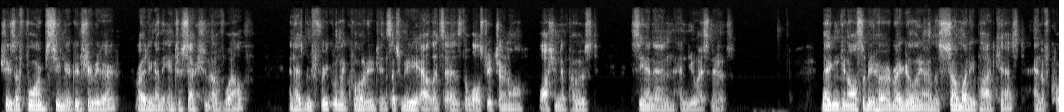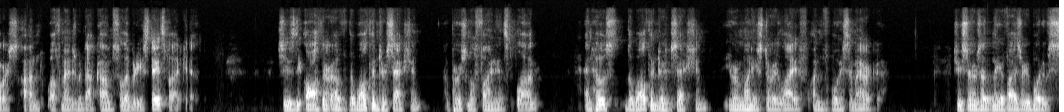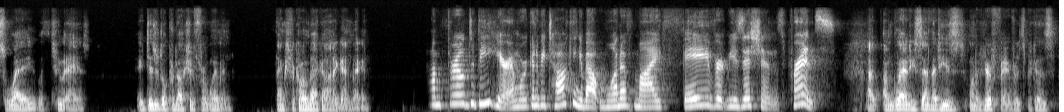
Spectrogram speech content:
She's a Forbes senior contributor, writing on the intersection of wealth, and has been frequently quoted in such media outlets as the Wall Street Journal, Washington Post, CNN, and US News. Megan can also be heard regularly on the So Money podcast and, of course, on wealthmanagement.com Celebrity Estates podcast. She's the author of The Wealth Intersection, a personal finance blog, and hosts The Wealth Intersection, Your Money Story Life on Voice America. She serves on the advisory board of Sway with two A's, a digital production for women. Thanks for coming back on again, Megan. I'm thrilled to be here. And we're going to be talking about one of my favorite musicians, Prince. I'm glad he said that he's one of your favorites because,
